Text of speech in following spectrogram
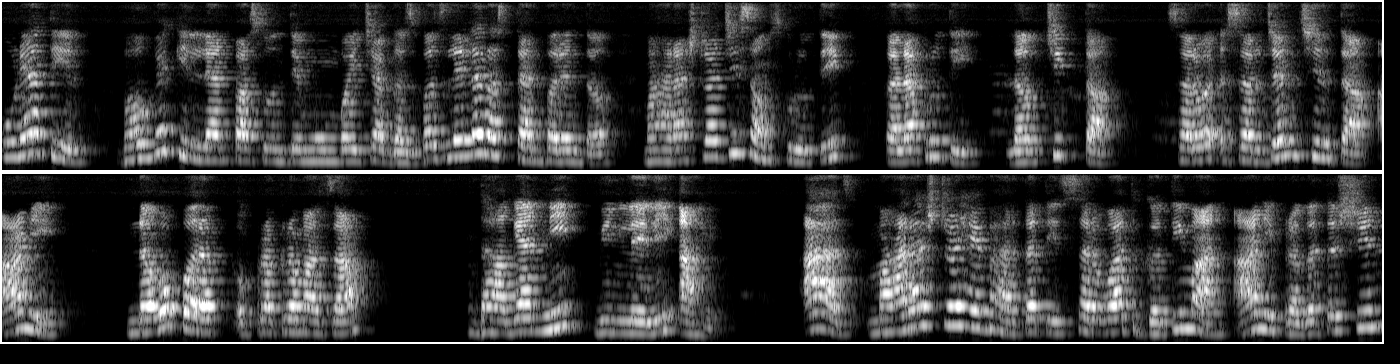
पुण्यातील भव्य किल्ल्यांपासून ते मुंबईच्या गजबजलेल्या रस्त्यांपर्यंत महाराष्ट्राची सांस्कृतिक कलाकृती लवचिकता सर्व सर्जनशीलता आणि नवपर प्रक्रमाचा धाग्यांनी विणलेली आहे. आज महाराष्ट्र हे भारतातील सर्वात गतिमान आणि प्रगतशील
